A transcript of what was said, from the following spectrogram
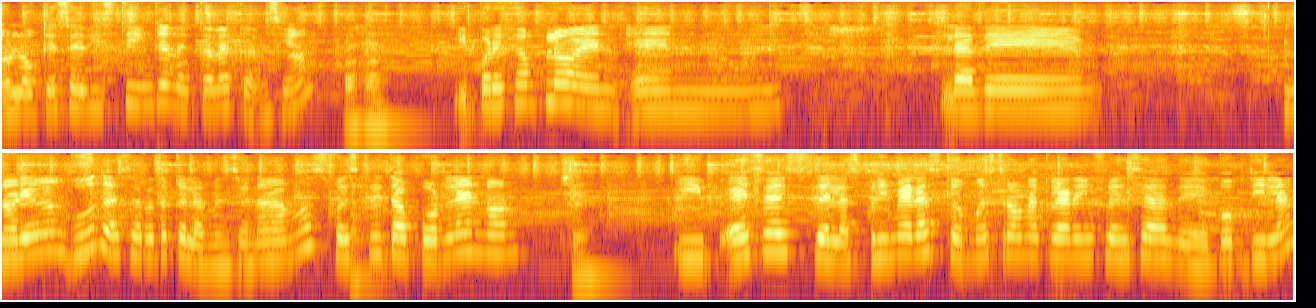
o lo que se distingue de cada canción. Ajá. Y por ejemplo, en, en la de Noriega Good, hace rato que la mencionábamos, fue escrita por Lennon. Sí. Y esa es de las primeras que muestra una clara influencia de Bob Dylan.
